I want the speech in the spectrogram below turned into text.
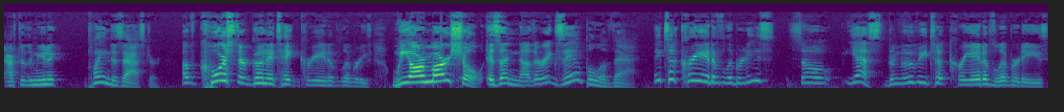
after the Munich plane disaster. Of course, they're going to take creative liberties. We Are Marshall is another example of that. They took creative liberties. So, yes, the movie took creative liberties,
